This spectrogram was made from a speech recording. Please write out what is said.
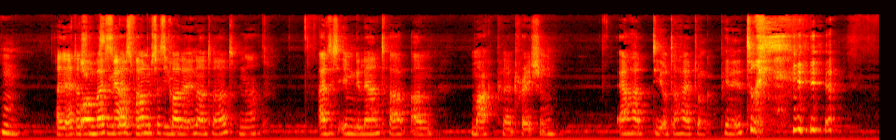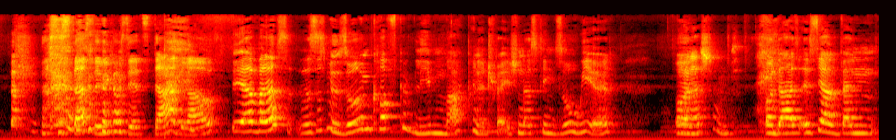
Hm. Also er hat da Boah, schon ein weißt bisschen du, mehr was, woran mich das gerade erinnert hat? Ne? Als ich eben gelernt habe an Markt Penetration. Er hat die Unterhaltung penetriert. Was ist das denn? Wie kommst du jetzt da drauf? Ja, aber das, das ist mir so im Kopf geblieben, Markt Penetration, das klingt so weird. Und, ja, das stimmt. und das ist ja, wenn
